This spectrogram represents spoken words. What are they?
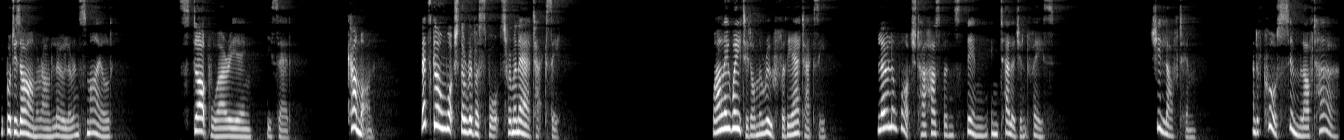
He put his arm around Lola and smiled. Stop worrying, he said. Come on, let's go and watch the river sports from an air taxi. While they waited on the roof for the air taxi, Lola watched her husband's thin, intelligent face. She loved him and of course Sim loved her.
